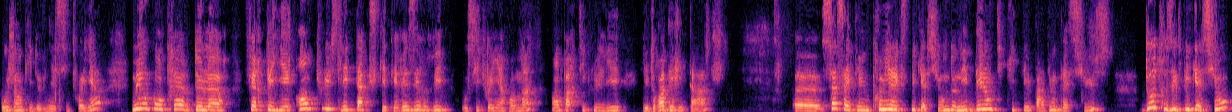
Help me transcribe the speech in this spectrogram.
aux gens qui devenaient citoyens, mais au contraire de leur faire payer en plus les taxes qui étaient réservées aux citoyens romains, en particulier les droits d'héritage. Euh, ça, ça a été une première explication donnée dès l'Antiquité par Dion Cassius. D'autres explications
